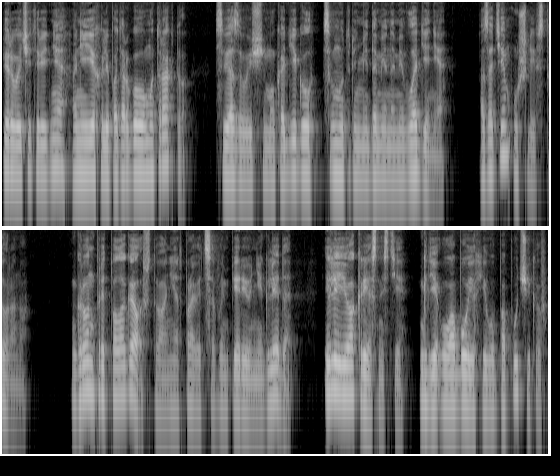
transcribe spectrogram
Первые четыре дня они ехали по торговому тракту, связывающему Кадигул с внутренними доменами владения, а затем ушли в сторону. Грон предполагал, что они отправятся в империю Негледа или ее окрестности, где у обоих его попутчиков,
